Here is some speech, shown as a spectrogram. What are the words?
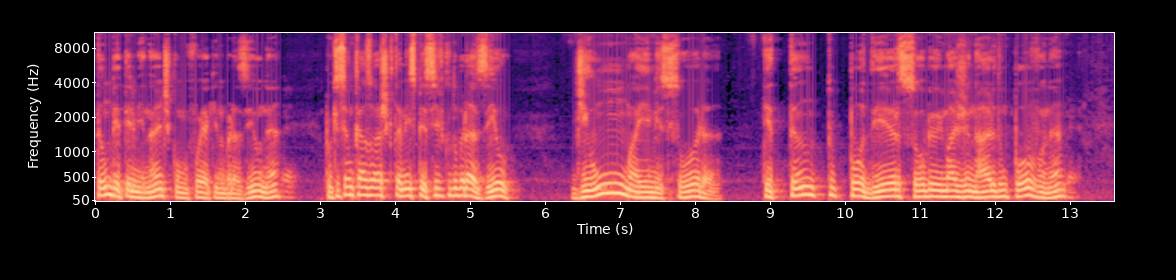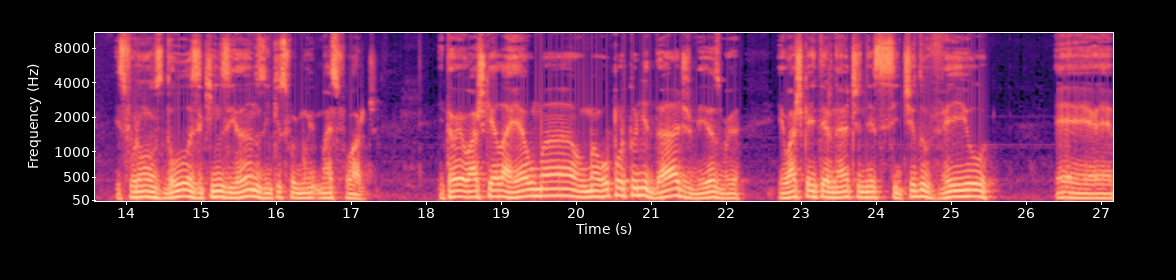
tão determinante como foi aqui no Brasil, né? Porque isso é um caso, eu acho que também específico do Brasil, de uma emissora ter tanto poder sobre o imaginário de um povo, né? Isso foram uns 12, 15 anos em que isso foi mais forte. Então eu acho que ela é uma, uma oportunidade mesmo. Eu acho que a internet, nesse sentido, veio é,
